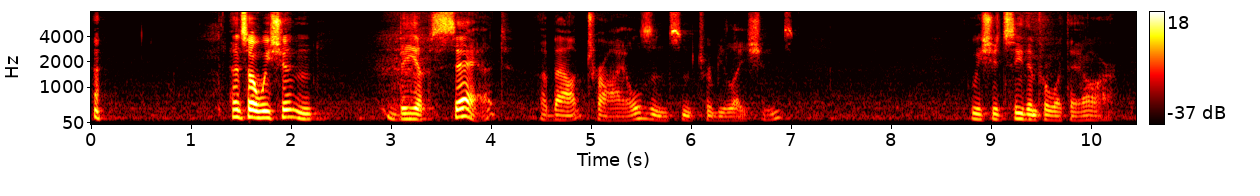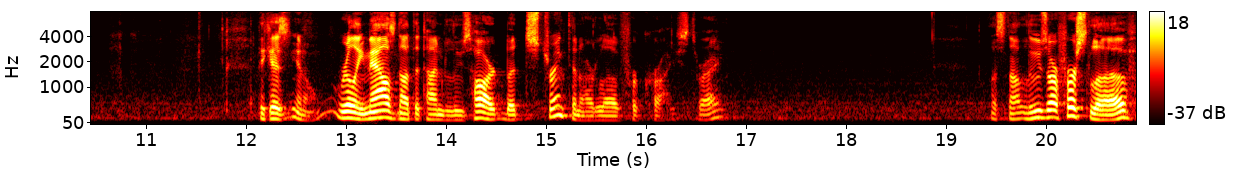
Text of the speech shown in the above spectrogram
and so we shouldn't be upset about trials and some tribulations we should see them for what they are. Because, you know, really now's not the time to lose heart, but strengthen our love for Christ, right? Let's not lose our first love.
